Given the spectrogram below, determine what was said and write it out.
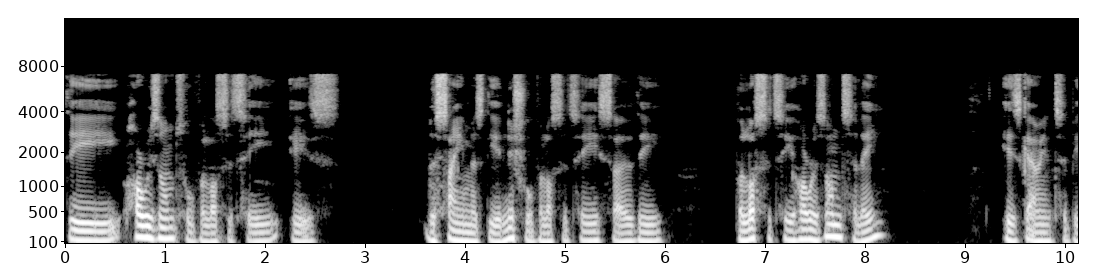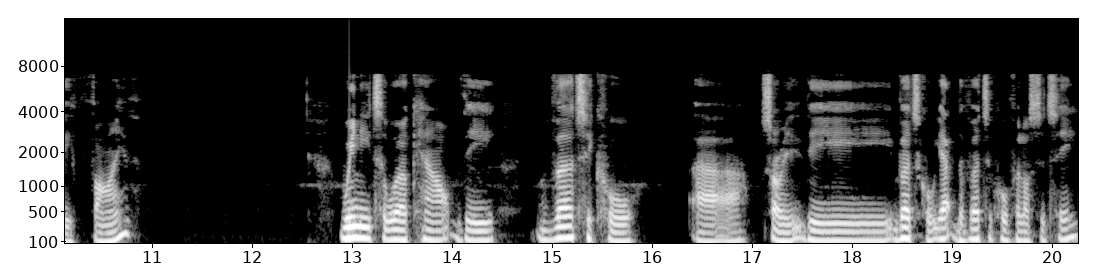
the horizontal velocity is the same as the initial velocity, so the velocity horizontally is going to be 5. We need to work out the vertical, uh, sorry, the vertical, yeah, the vertical velocity.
